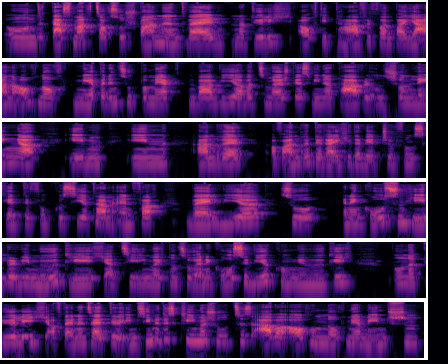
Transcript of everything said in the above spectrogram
Und das macht es auch so spannend, weil natürlich auch die Tafel vor ein paar Jahren auch noch mehr bei den Supermärkten war, wir aber zum Beispiel als Wiener Tafel uns schon länger eben in andere, auf andere Bereiche der Wertschöpfungskette fokussiert haben, einfach weil wir so einen großen Hebel wie möglich erzielen möchten und so eine große Wirkung wie möglich. Und natürlich auf der einen Seite im Sinne des Klimaschutzes, aber auch um noch mehr Menschen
